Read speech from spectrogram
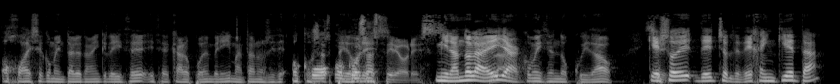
Ojo a ese comentario también que le dice, dice, claro, pueden venir y matarnos, dice, o cosas o peores. cosas peores. Mirándola a ella, Claro. como diciendo, cuidado. Que Sí. eso de, de hecho le deja inquieta,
